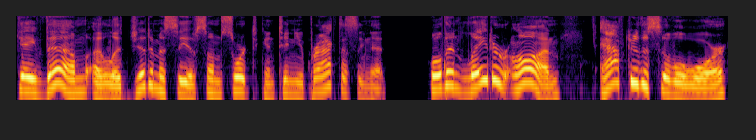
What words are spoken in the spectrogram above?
gave them a legitimacy of some sort to continue practicing it. Well, then later on, after the Civil War,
